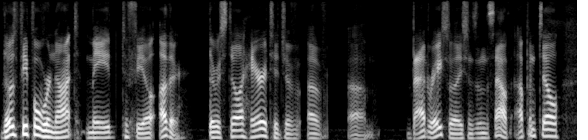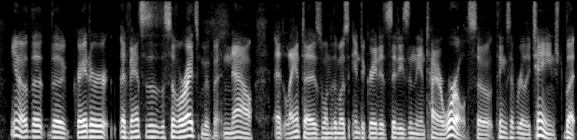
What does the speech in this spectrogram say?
those people were not made to feel other. There was still a heritage of of um, bad race relations in the South up until you know the the greater advances of the civil rights movement. And now Atlanta is one of the most integrated cities in the entire world. So things have really changed. But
